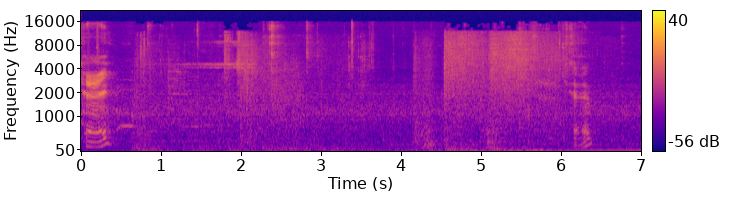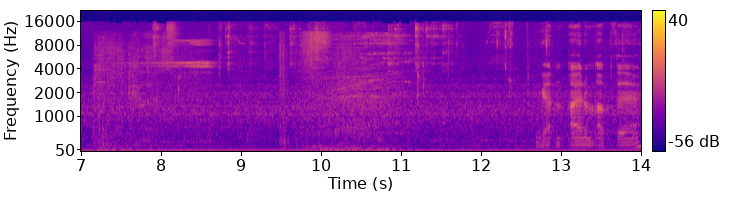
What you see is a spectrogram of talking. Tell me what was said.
Okay. Okay. We got an item up there.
